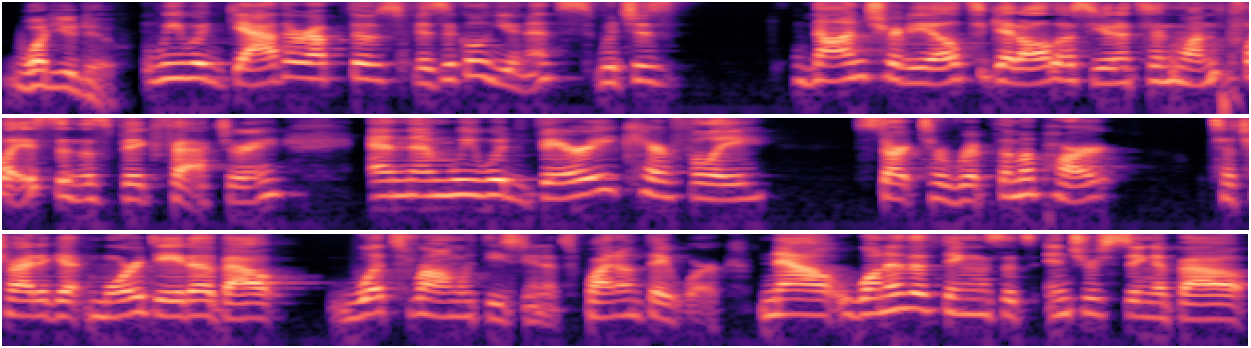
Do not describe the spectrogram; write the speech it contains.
What do you do? We would gather up those physical units, which is non trivial to get all those units in one place in this big factory. And then we would very carefully start to rip them apart to try to get more data about what's wrong with these units. Why don't they work? Now, one of the things that's interesting about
